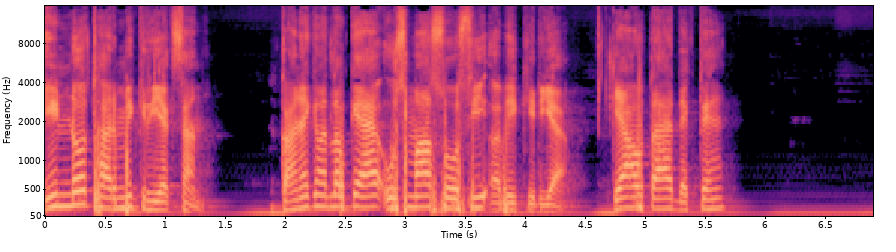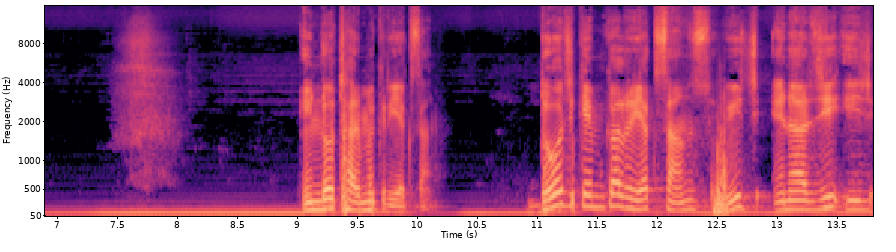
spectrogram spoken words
इंडोथर्मिक रिएक्शन कहने का मतलब क्या है? उष्मा शोषी अभिक्रिया। क्या होता है? देखते हैं। Endothermic reaction those chemical reactions which energy is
